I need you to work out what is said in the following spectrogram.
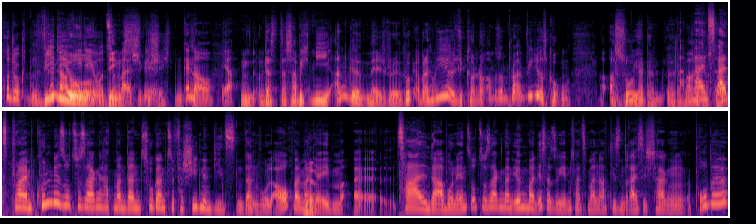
Produkten, Video, genau, Video Geschichten. Genau, so. ja. Und, und, das, das habe ich nie angemeldet oder geguckt, aber dann kam ich hier, Sie können auch Amazon Prime Videos gucken. Ach so, ja, dann, äh, dann mache ich als, das. Doch. Als Prime-Kunde sozusagen hat man dann Zugang zu verschiedenen Diensten dann wohl auch, weil man ja, ja eben äh, zahlender Abonnent sozusagen dann irgendwann ist, also jedenfalls mal nach diesen 30 Tagen Probe.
